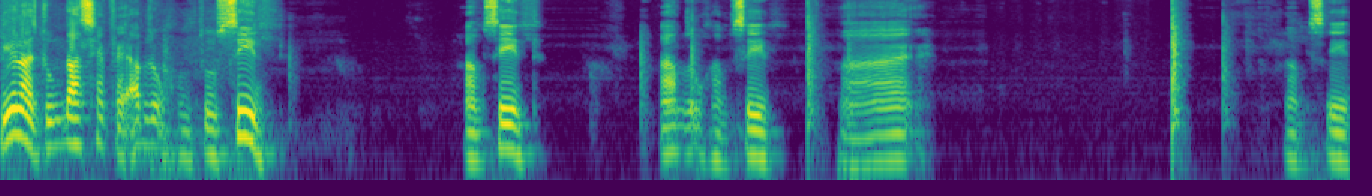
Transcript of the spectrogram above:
Nghĩa là chúng ta sẽ phải áp dụng hàm số sin. Hàm sin. Áp dụng hàm sin. Đấy hàm sin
